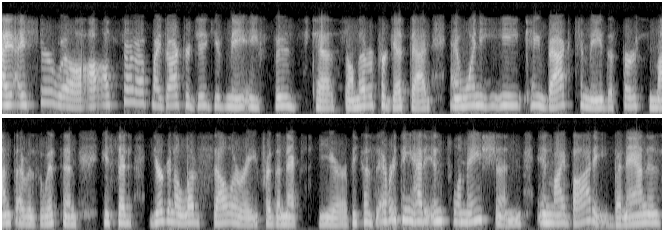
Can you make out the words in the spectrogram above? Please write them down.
I, I sure will. I'll start off. My doctor did give me a foods test. I'll never forget that. And when he came back to me the first month I was with him, he said, "You're going to love celery for the next year because everything had inflammation in my body. Bananas,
